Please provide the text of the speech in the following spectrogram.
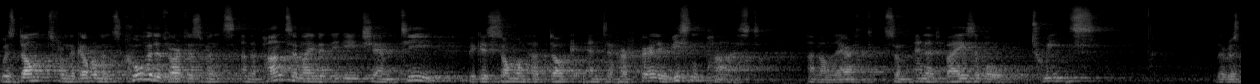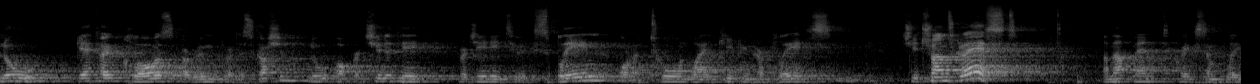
was dumped from the government's COVID advertisements and a pantomime at the HMT because someone had dug into her fairly recent past and unearthed some inadvisable tweets. There was no get out clause or room for discussion, no opportunity for Janey to explain or atone while keeping her place. She transgressed, and that meant quite simply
